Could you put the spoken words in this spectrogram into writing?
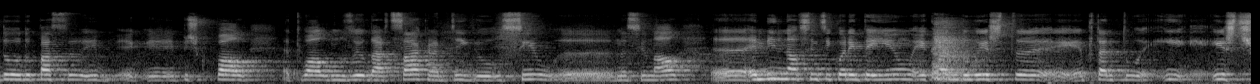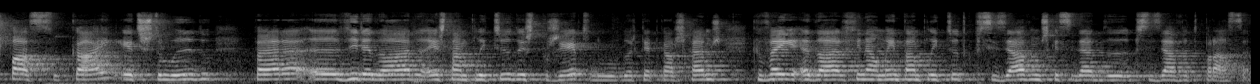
do, do Paço Episcopal, atual Museu de Arte Sacra, antigo Liceu Nacional, em 1941 é quando este, portanto, este espaço cai, é destruído para uh, vir a dar esta amplitude, este projeto do, do, arquiteto Carlos Ramos, que veio a dar finalmente a amplitude que precisávamos, que a cidade precisava de praça.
